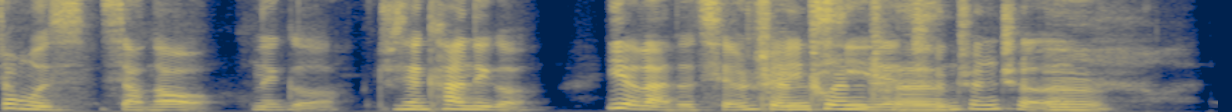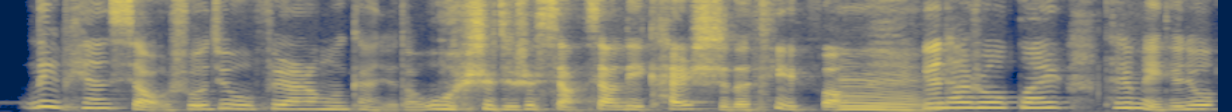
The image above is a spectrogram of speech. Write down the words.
让我想到那个之前看那个夜晚的潜水艇陈春成，那篇小说就非常让我感觉到卧室就是想象力开始的地方，嗯因为他说关于他就每天就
